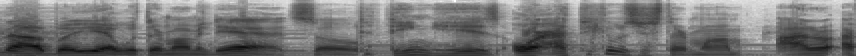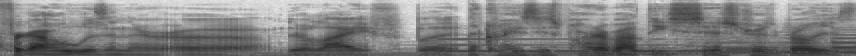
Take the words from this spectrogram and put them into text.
Nah, but yeah, with their mom and dad. So the thing is, or I think it was just their mom. I don't, I forgot who was in their uh their life. But the craziest part about these sisters, bro, is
